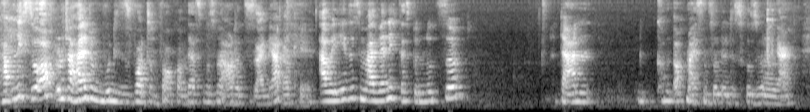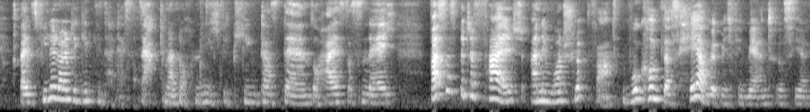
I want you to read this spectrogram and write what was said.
habe nicht so oft Unterhaltung, wo dieses Wort drin vorkommt. Das muss man auch dazu sagen, ja. Okay. Aber jedes Mal, wenn ich das benutze, dann kommt auch meistens so eine Diskussion in Gang. Weil es viele Leute gibt, die sagen, das sagt man doch nicht. Wie klingt das denn? So heißt das nicht. Was ist bitte falsch an dem Wort Schlüpfer? Wo kommt das her, würde mich viel mehr interessieren.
